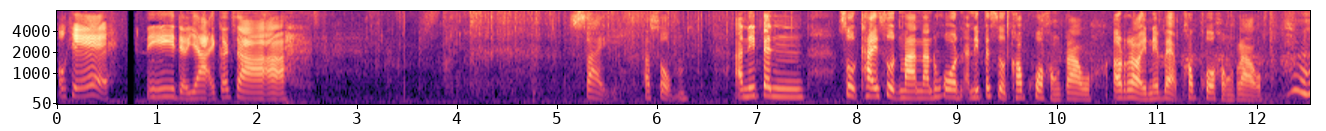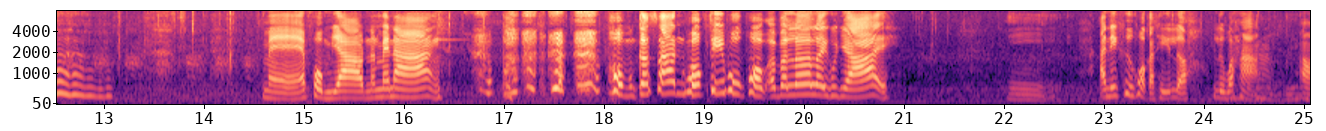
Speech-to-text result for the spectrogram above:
โอเค นี่เดี๋ยวยายก็จะ ใส่ผสม อันนี้เป็นสูตรใครสูตรมันนะทุกคน อันนี้เป็นสูตรครอบครัวของเรา อร่อยในแบบครอบครัวของเรา แหมผมยาวนั้นแม่นาง ผมก็สั้นพกที่ผูกผมอันเบลเลอร์เลยคุณยาย นี่ อันนี้คือหัวกะทิเหรอ หรือว่าหาง อ๋อ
